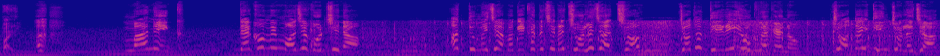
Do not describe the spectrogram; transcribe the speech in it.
বাই। মানিক, দেখো আমি মজা করছি না। আর তুমি যে আমাকে এখানে ছেড়ে চলে যাচ্ছ, যত দেরি হোক না কেন। যতই দিন চলে যাক,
